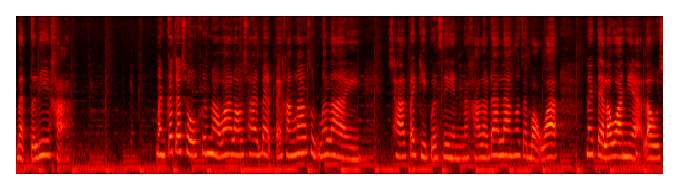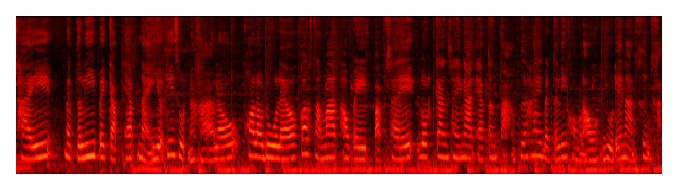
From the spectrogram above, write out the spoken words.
แบตเตอรี่ค่ะ มันก็จะโชว์ขึ้นมาว่าเราชาร์จแบตไปครั้งล่าสุดเมื่อไหร่ ชาร์จไปกี่เปอร์เซ็นต์นะคะ แล้วด้านล่างก็จะบอกว่า ในแต่ละวันเนี่ยเราใช้แบตเตอรี่ไปกับแอปไหนเยอะที่สุดนะคะ แล้วพอเราดูแล้วก็สามารถเอาไปปรับใช้ลดการใช้งานแอปต่างๆ เพื่อให้แบตเตอรี่ของเราอยู่ได้นานขึ้นค่ะ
